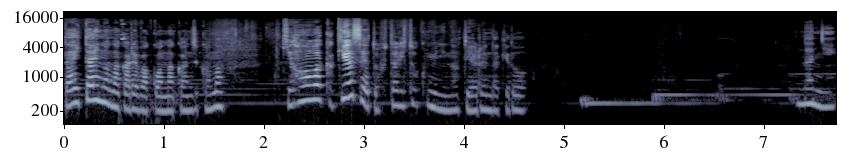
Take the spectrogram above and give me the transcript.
大体の流れはこんな感じかな。基本は下級生と2人特組になってやるんだけど。何？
